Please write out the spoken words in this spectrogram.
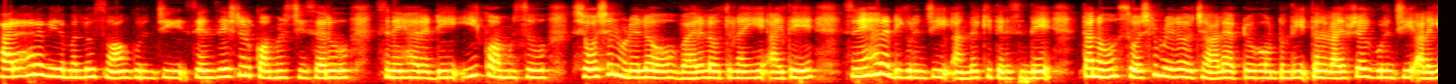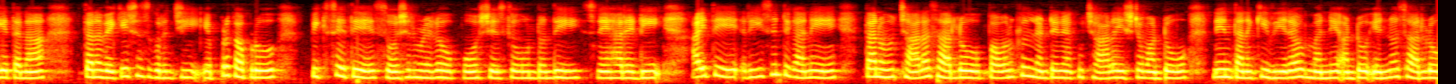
హరహర వీరమల్లు సాంగ్ గురించి సెన్సేషనల్ కామెంట్స్ చేశారు. స్నేహారెడ్డి ఈ కామెంట్స్ సోషల్ మీడియాలో వైరల్ అవుతున్నాయి. అయితే స్నేహారెడ్డి గురించి అందరికీ తెలిసిందే తను సోషల్ మీడియాలో చాలా యాక్టివ్గా ఉంటుంది. తన లైఫ్ స్టైల్ గురించి అలాగే తన తన వెకేషన్స్ గురించి ఎప్పటికప్పుడు పిక్స్ అయితే సోషల్ మీడియాలో పోస్ట్ చేస్తూ ఉంటుంది స్నేహారెడ్డి. అయితే రీసెంట్గానే తను చాలాసార్లు పవన్ కళ్యాణ్ అంటే నాకు చాలా ఇష్టం అంటూ నేను తనకి వీరమణి అంటూ ఎన్నోసార్లు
